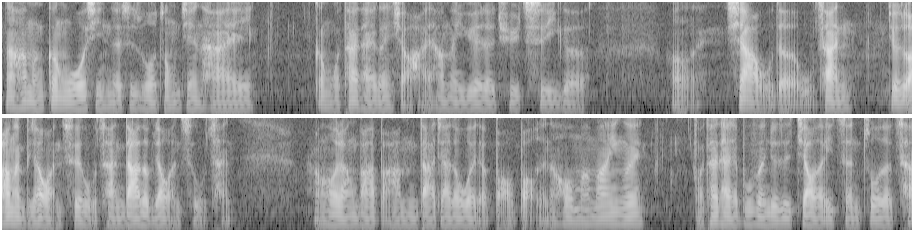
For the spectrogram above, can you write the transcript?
那他们更窝心的是说，中间还跟我太太跟小孩他们约了去吃一个，呃。下午的午餐，就是说他们比较晚吃午餐，大家都比较晚吃午餐，然后让爸把他们大家都喂得饱饱的。然后妈妈因为我太太的部分就是叫了一整桌的菜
